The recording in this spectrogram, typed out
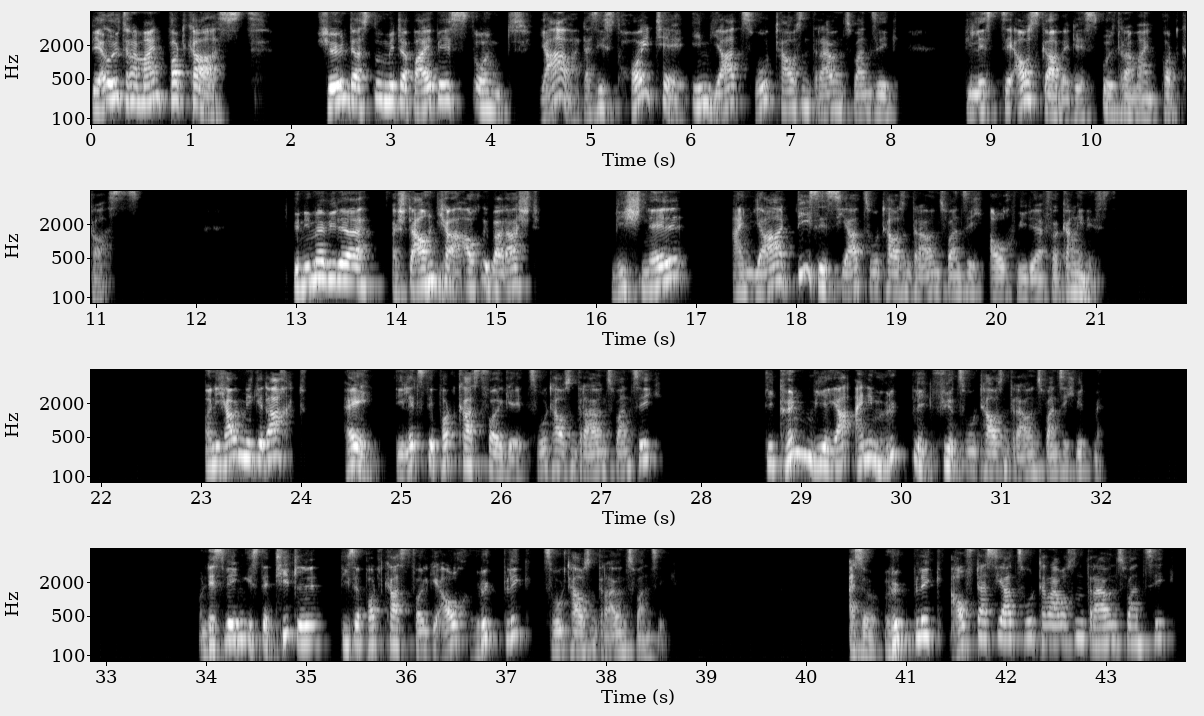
Der Ultramind Podcast. Schön, dass du mit dabei bist. Und ja, das ist heute im Jahr 2023 die letzte Ausgabe des Ultramind Podcasts. Ich bin immer wieder erstaunt, ja auch überrascht, wie schnell ein Jahr dieses Jahr 2023 auch wieder vergangen ist. Und ich habe mir gedacht, hey, die letzte Podcast-Folge 2023 die könnten wir ja einem Rückblick für 2023 widmen. Und deswegen ist der Titel dieser Podcast-Folge auch Rückblick 2023. Also Rückblick auf das Jahr 2023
